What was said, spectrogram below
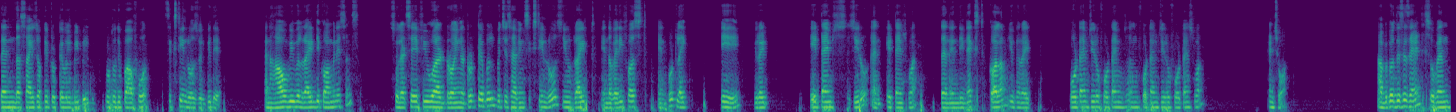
then the size of the truth table will be 2 to the power 4 16 rows will be there and how we will write the combinations. So let's say if you are drawing a truth table which is having 16 rows you write in the very first input like a you write 8 times 0 and 8 times 1 then in the next column you can write 4 times 0 4 times 1 4 times 0 4 times 1 and so on. Now because this is AND so when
